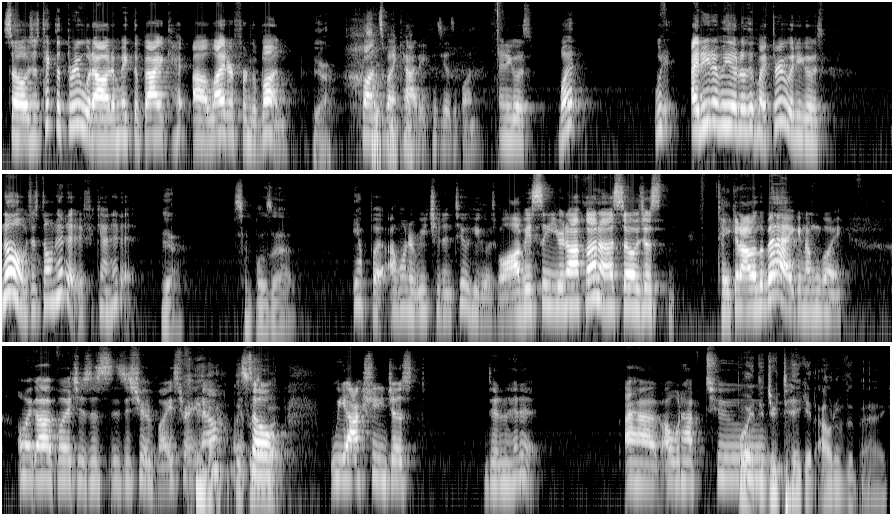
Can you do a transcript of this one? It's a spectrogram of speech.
So just take the three wood out and make the bag uh, lighter for the bun. Yeah. Bun's my caddy because he has a bun. And he goes, What? what? I need to be able to hit my three wood. He goes, No, just don't hit it if you can't hit it. Yeah. Simple as that. Yeah, but I want to reach it in two. He goes, Well, obviously you're not gonna, so just take it out of the bag. And I'm going, Oh my God, Butch, is this, is this your advice right now? so what- we actually just didn't hit it. I have, I would have two. Boy, did you take it out of the bag,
